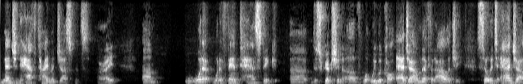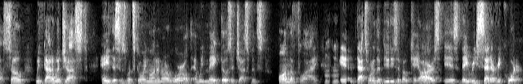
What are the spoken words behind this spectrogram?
mentioned halftime adjustments. All right. Um, what a what a fantastic uh, description of what we would call agile methodology. So it's agile. So we've got to adjust. Hey, this is what's going on in our world, and we make those adjustments on the fly. Mm-hmm. And that's one of the beauties of OKRs is they reset every quarter.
